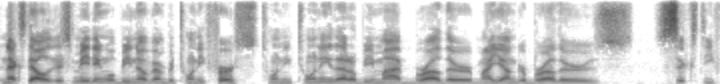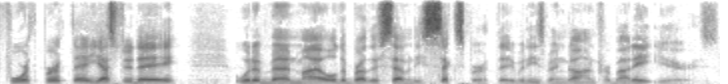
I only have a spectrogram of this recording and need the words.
The next elders meeting will be November 21st, 2020. That'll be my brother, my younger brother's 64th birthday. Yesterday would have been my older brother's 76th birthday, but he's been gone for about eight years.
